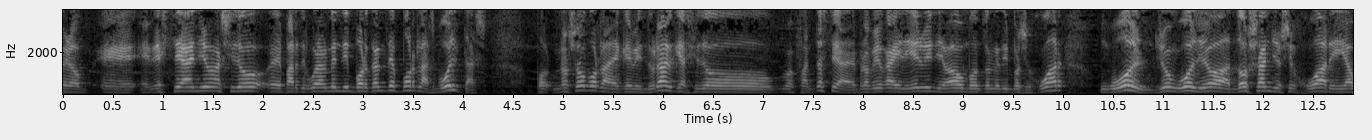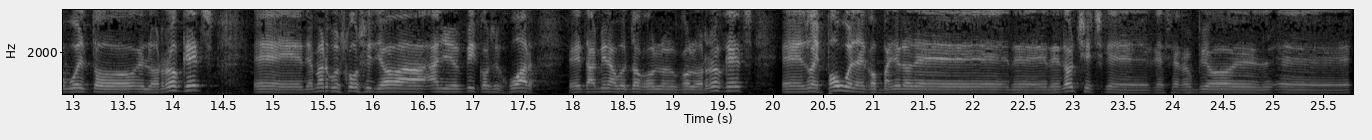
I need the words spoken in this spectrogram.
pero eh, en este año ha sido eh, particularmente importante por las vueltas. No solo por la de Kevin Durant, que ha sido fantástica. El propio Kyrie Irving llevaba un montón de tiempo sin jugar. Wall, John Wall llevaba dos años sin jugar y ha vuelto en los Rockets. Eh, de Marcus Cousins llevaba año y pico sin jugar, eh, también ha vuelto con, lo- con los Rockets. Eh, Dwight Powell, el compañero de, de, Doncic, que, se rompió el, eh,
